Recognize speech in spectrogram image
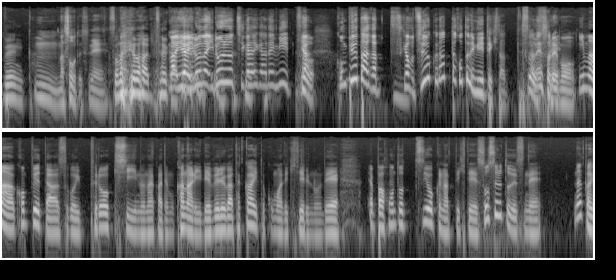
文化。うんまあそうですね。その辺はまあいやいろんないろいろ違いがね見え いやコンピューターがしかも強くなったことで見えてきたんですかねですそれも。今コンピューターすごいプロ棋士の中でもかなりレベルが高いところまで来てるのでやっぱ本当強くなってきてそうするとですねなんか不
